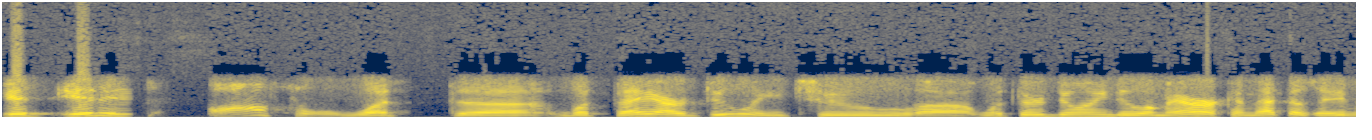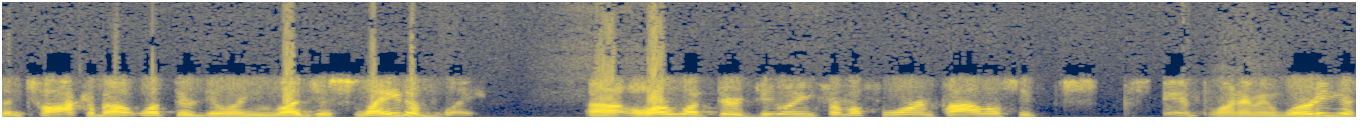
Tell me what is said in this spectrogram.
it it is awful what uh, what they are doing to uh, what they're doing to America, and that doesn't even talk about what they're doing legislatively uh, or what they're doing from a foreign policy standpoint. I mean, where do you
